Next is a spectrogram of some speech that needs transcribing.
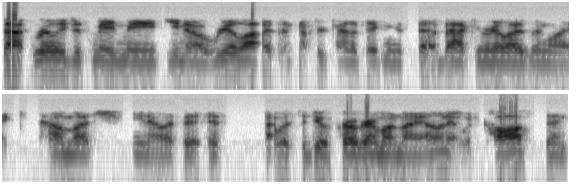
that really just made me, you know, realize and after kind of taking a step back and realizing like how much, you know, if it, if I was to do a program on my own, it would cost and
